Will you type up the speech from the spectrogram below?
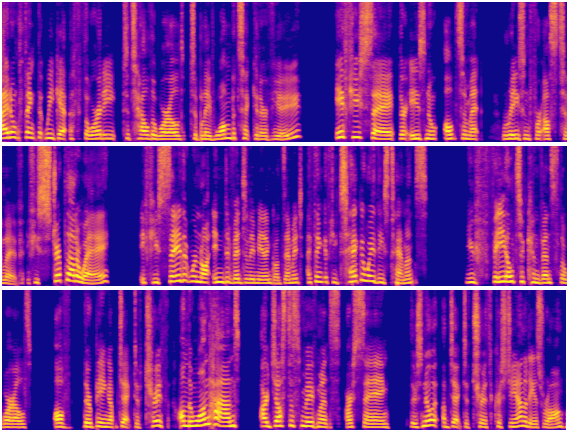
I don't think that we get authority to tell the world to believe one particular view if you say there is no ultimate reason for us to live. If you strip that away if you say that we're not individually made in God's image, I think if you take away these tenets, you fail to convince the world of there being objective truth. On the one hand, our justice movements are saying there's no objective truth, Christianity is wrong,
